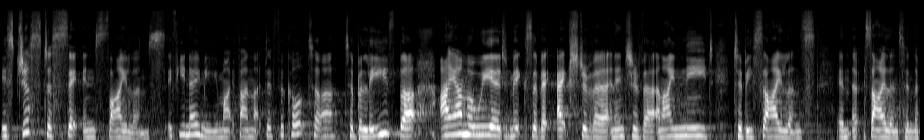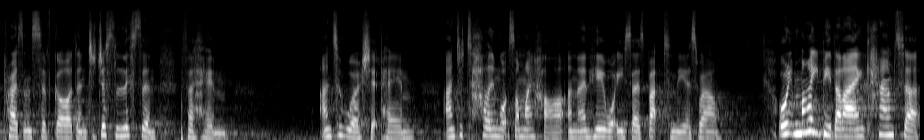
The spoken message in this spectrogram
is just to sit in silence. If you know me, you might find that difficult to, uh, to believe, but I am a weird mix of extrovert and introvert, and I need to be silent in the, silent in the presence of God and to just listen for him and to worship him and to tell him what's on my heart and then hear what he says back to me as well. Or it might be that I encounter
